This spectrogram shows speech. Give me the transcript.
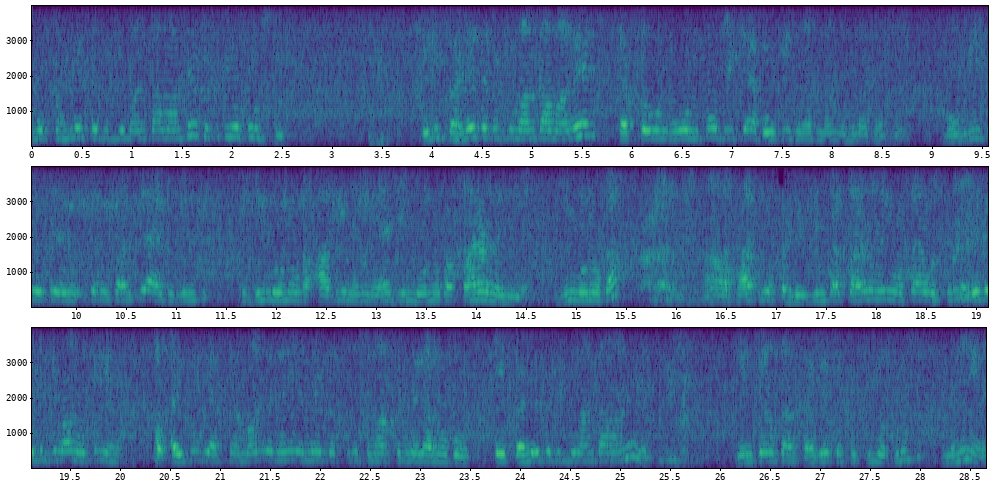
वो पहले से विद्यमानता मानते हैं पुरुष की यदि पहले से विद्यमानता माने तब तो उन, उनको भी क्या भोगी समासमान होना चाहिए। भोगी तो अनुसार क्या है कि जिन कि जिन दोनों का आदि नहीं है जिन दोनों का कारण नहीं है। जिन दोनों का हाँ अर्थात वो पहले जिनका कारण नहीं होता है उसकी पहले से विद्यमान होती है। और ऐसी व्याख्या मान्य नहीं है नए तत्व समाप्त करने वालों को तो पहले से विद्यमानता मानेंगे इनके अनुसार पहले से पृथ्वी और पुरुष नहीं है।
